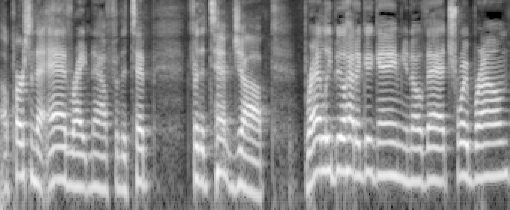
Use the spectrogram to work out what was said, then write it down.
a person to add right now for the temp for the temp job. Bradley Beal had a good game, you know that. Troy Brown,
